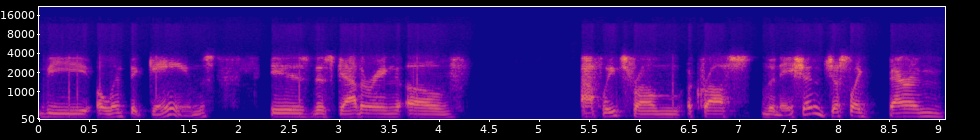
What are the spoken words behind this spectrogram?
the Olympic Games is this gathering of athletes from across the nation, just like Baron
